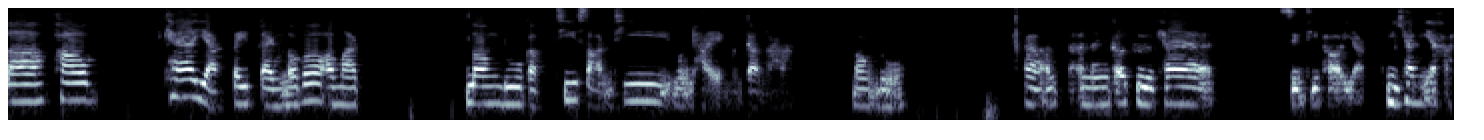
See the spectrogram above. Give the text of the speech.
แล้วพาวแค่อยากไปแต่งแล้วก็เอามาลองดูกับที่ศาลที่เมืองไทยเหมือนกันนะคะลองดูอ่าอันนั้นก็คือแค่สิ่งที่พาวอยากมีแค่นี้อะค่ะ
